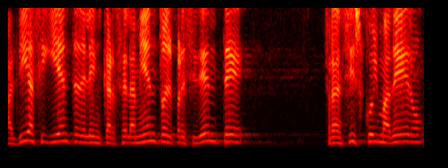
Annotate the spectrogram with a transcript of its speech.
al día siguiente del encarcelamiento del presidente Francisco I. Madero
